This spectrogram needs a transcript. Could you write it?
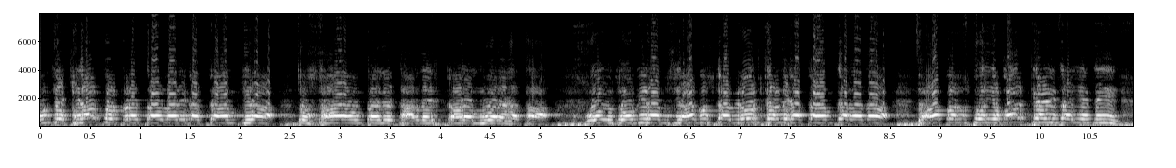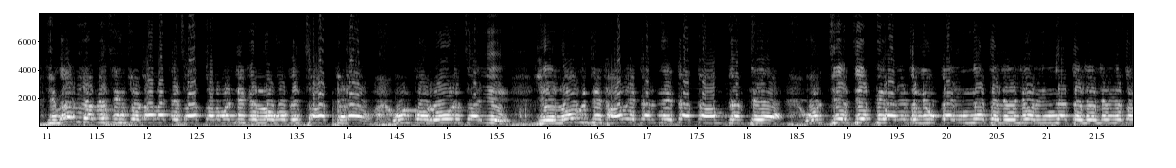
उनके खिलाफ कोई प्रस्ताव लाने का काम किया तो सारा पहले काला मुँह लगा था। वो जोगीराम सिंह उसका विरोध करने का काम कर रहा था। जहाँ पर उसको ये बात कहनी चाहिए थी कि मैं भी अभय सिंह चौटाला के साथ तलवंडी के लोगों के साथ खड़ा हूँ। उनको रोड चाहिए। ये लोग दिखावे करने का काम करते हैं। और जे जे पी आर तो न्यू का इन्ने से ले लियो और इन्ने ले लियो, ये तो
